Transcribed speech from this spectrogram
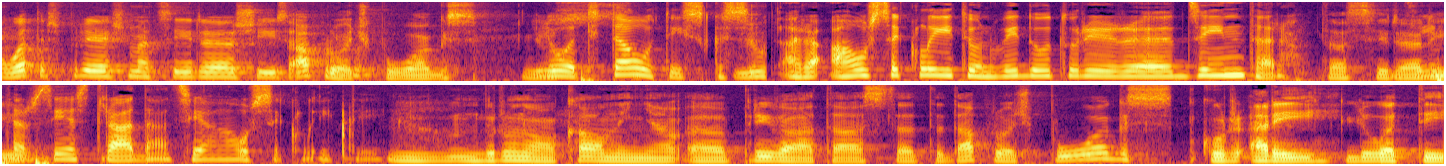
otrs priekšmets ir eh, šīs aproču pogas. Jūs... Ļoti tautiskas, ļoti... ar auseklīti, un vidū tur ir eh, dzintara. Tas ir arī dzintars iestrādāts, jā, auseklītī. Mm, Bruno Kalniņa uh, privātās tad, aproču pogas, kur arī ļoti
